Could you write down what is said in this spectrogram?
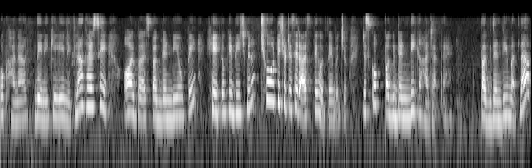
वो खाना देने के लिए निकला घर से और बस पगडंडियों पे खेतों के बीच में ना छोटे छोटे से रास्ते होते हैं बच्चों, जिसको पगडंडी कहा जाता है। पगडंडी मतलब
